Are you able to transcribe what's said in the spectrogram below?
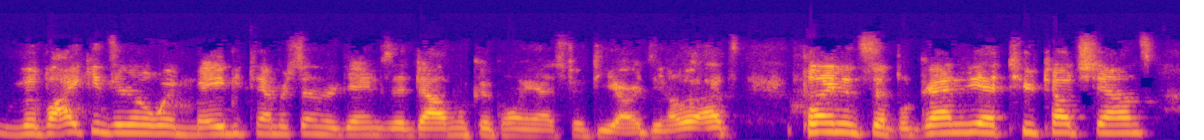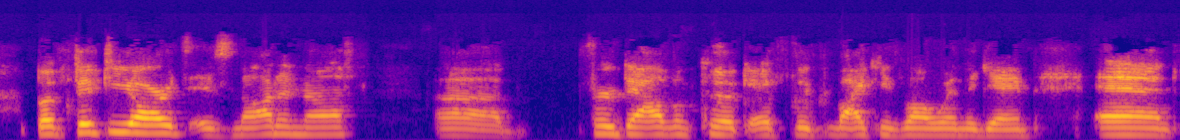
the Vikings are going to win maybe 10% of their games if Dalvin Cook only has 50 yards. You know, that's plain and simple. Granted, he had two touchdowns, but 50 yards is not enough uh, for Dalvin Cook if the Vikings want to win the game. And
